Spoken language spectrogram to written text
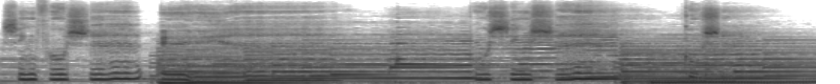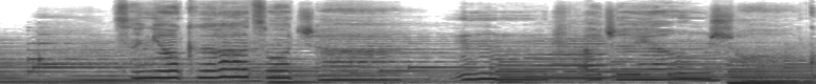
幸福是语言，不幸是故事。曾有个作者，嗯，他这样说过：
